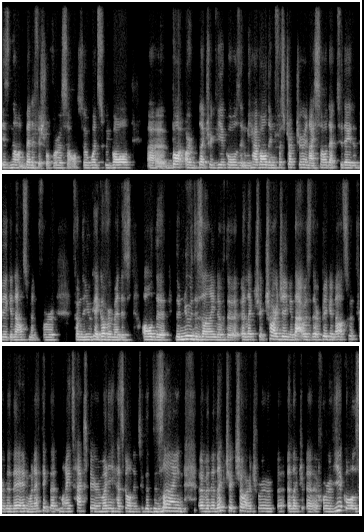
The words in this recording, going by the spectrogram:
is not beneficial for us all. So once we've all uh, bought our electric vehicles and we have all the infrastructure. And I saw that today, the big announcement for from the UK government is all the, the new design of the electric charging. And that was their big announcement for the day. And when I think that my taxpayer money has gone into the design of an electric charge for uh, electric uh, for vehicles,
